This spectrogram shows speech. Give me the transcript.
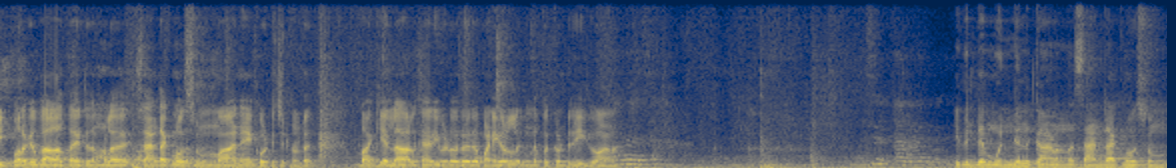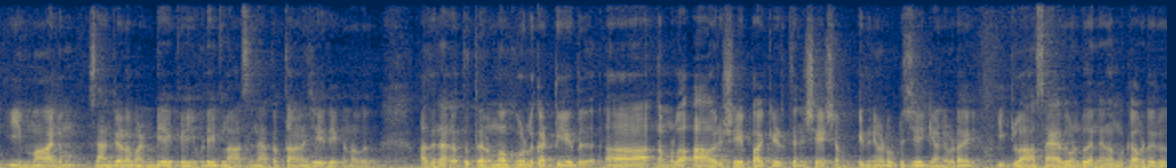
ഈ പുറകെ ഭാഗത്തായിട്ട് നമ്മൾ സാന്റാക്ലോസും മാനയൊക്കെ ഒട്ടിച്ചിട്ടുണ്ട്. ബാക്കി എല്ലാ ആൾക്കാരും ഇവിടെ ഓരോരോ പണികളിൽ ഇങ്ങനെ പൊയ്ക്കൊണ്ടിരിക്കുകയാണ് ഇതിന്റെ മുന്നിൽ കാണുന്ന സാന്റാക്ലോസും ഈ മാനും സാന്റയുടെ വണ്ടിയൊക്കെ ഇവിടെ ഈ ഗ്ലാസ്സിനകത്താണ് ചെയ്തേക്കുന്നത്. അതിനകത്ത് തെർമോക്കോൾ കട്ട് ചെയ്ത് നമ്മൾ ആ ഒരു ഷേപ്പാക്കി എടുത്തതിന് ശേഷം ഇതിനിവിടെ ഒട്ടിച്ചേക്കാണ്. ഇവിടെ ഈ ഗ്ലാസ് ആയതുകൊണ്ട് തന്നെ നമുക്ക് അവിടെ ഒരു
